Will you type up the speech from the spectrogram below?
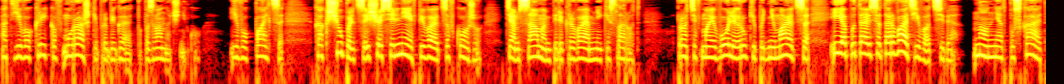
От его криков мурашки пробегают по позвоночнику. Его пальцы, как щупальца, еще сильнее впиваются в кожу, тем самым перекрывая мне кислород. Против моей воли руки поднимаются, и я пытаюсь оторвать его от себя. Но он не отпускает,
